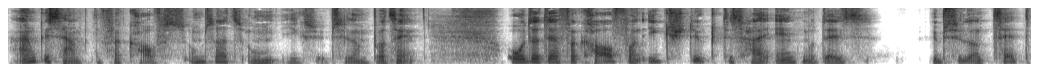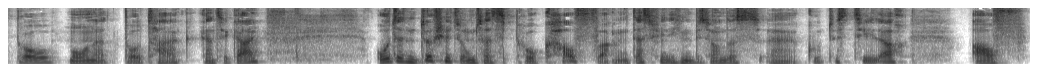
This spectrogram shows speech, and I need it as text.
am gesamten Verkaufsumsatz um XY Prozent. Oder der Verkauf von X Stück des High-End-Modells YZ pro Monat, pro Tag, ganz egal. Oder den Durchschnittsumsatz pro Kaufwagen, das finde ich ein besonders äh, gutes Ziel auch, auf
